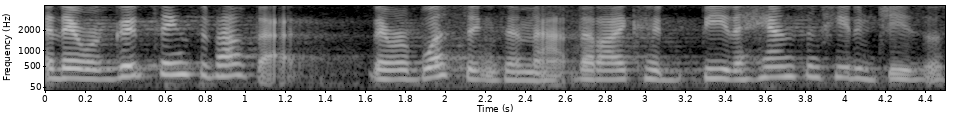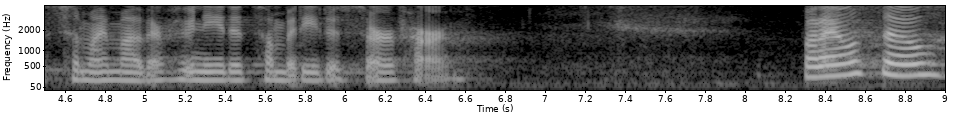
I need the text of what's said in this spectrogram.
And there were good things about that. There were blessings in that, that I could be the hands and feet of Jesus to my mother who needed somebody to serve her. But I also,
